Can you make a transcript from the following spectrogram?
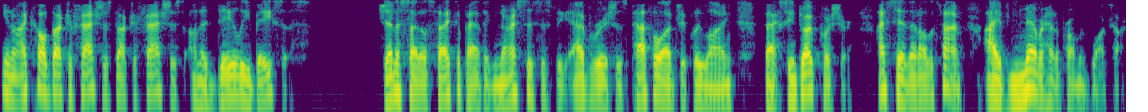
you know, I call Dr. Fascist Dr. Fascist on a daily basis. Genocidal, psychopathic, narcissistic, avaricious, pathologically lying vaccine drug pusher. I say that all the time. I've never had a problem with Blog Talk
